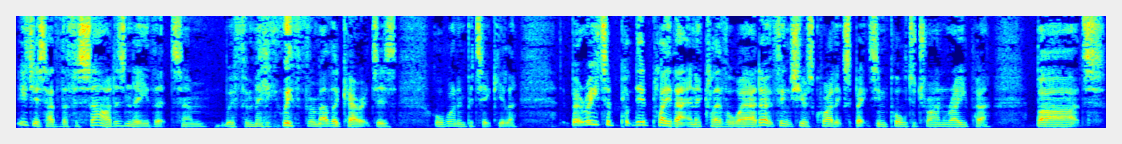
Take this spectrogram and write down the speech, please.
he's just had the facade, isn't he, that um, we're familiar with from other characters, or one in particular. But Rita p- did play that in a clever way. I don't think she was quite expecting Paul to try and rape her, but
